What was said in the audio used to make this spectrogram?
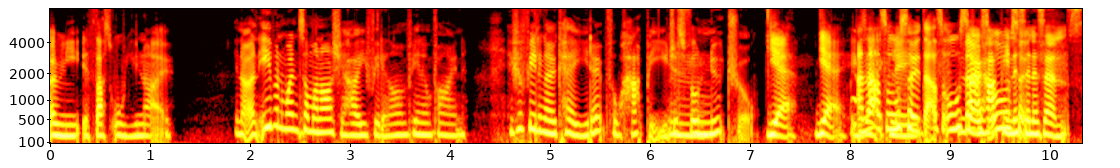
only if that's all you know. You know, and even when someone asks you how are you feeling, oh, I'm feeling fine. If you're feeling okay, you don't feel happy. You just feel Mm. neutral. Yeah. Yeah. Exactly. And that's also that's also That's happiness also- in a sense.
